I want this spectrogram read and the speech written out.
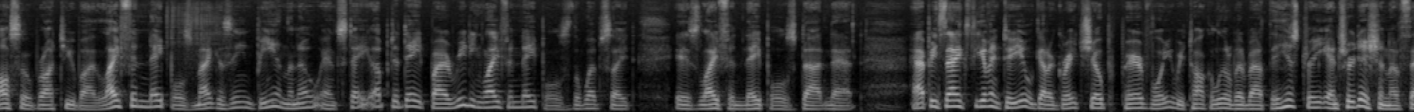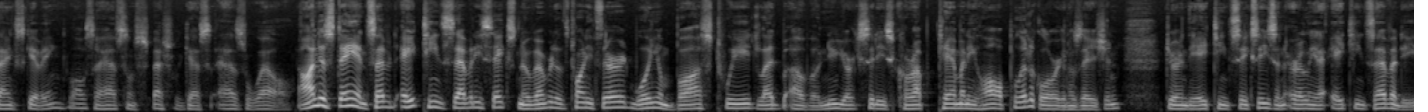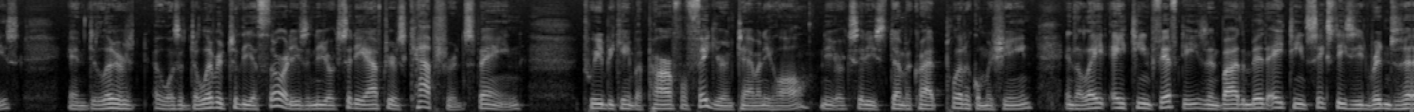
Also brought to you by Life in Naples magazine. Be in the know and stay up to date by reading Life in Naples. The website is lifeinnaples.net. Happy Thanksgiving to you. We've got a great show prepared for you. We talk a little bit about the history and tradition of Thanksgiving. We'll also have some special guests as well. On this day in 1876, November the 23rd, William Boss Tweed, led of a New York City's corrupt Tammany Hall political organization during the 1860s and early 1870s, and delivered, was delivered to the authorities in New York City after his capture in Spain. Tweed became a powerful figure in Tammany Hall, New York City's Democrat political machine, in the late 1850s, and by the mid 1860s, he'd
